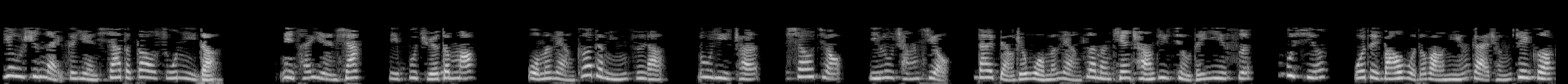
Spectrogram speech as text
又是哪个眼瞎的告诉你的？你才眼瞎，你不觉得吗？我们两个的名字啊，陆亦辰、萧九，一路长久，代表着我们两个能天长地久的意思。不行，我得把我的网名改成这个。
